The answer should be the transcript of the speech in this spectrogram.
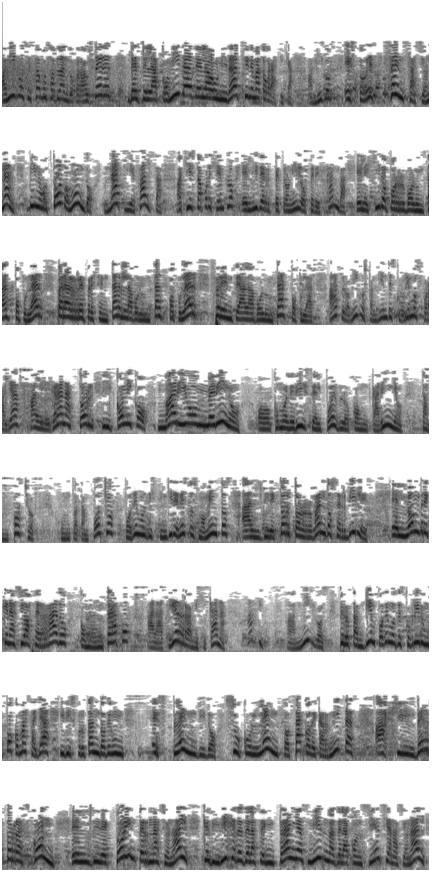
Amigos, estamos hablando para ustedes desde la comida de la unidad cinematográfica. Amigos, esto es sensacional. Vino todo mundo, nadie falta. Aquí está, por ejemplo, el líder Petronilo Pérez Camba, elegido por voluntad popular para representar la voluntad popular frente a la voluntad popular. Ah, pero amigos, también descubrimos por allá al gran actor y cómico Mario Merino, o como le dice el pueblo con cariño, Tampocho. Junto a Tampocho podemos distinguir en estos momentos al director Torbando Serviles, el hombre que nació aferrado como un trapo a la tierra mexicana. ¡Ay, amigos! Pero también podemos descubrir un poco más allá y disfrutando de un espléndido, suculento taco de carnitas a Gilberto Rascón, el director internacional que dirige desde las entrañas mismas de la conciencia nacional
